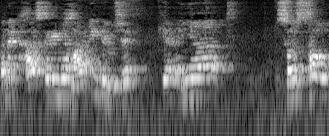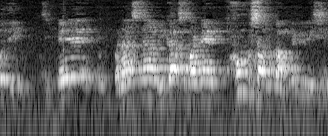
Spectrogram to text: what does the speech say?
અને ખાસ કરીને માર્કિંગ કર્યું છે કે અહીંયા સંસ્થાઓ બધી એ બનાસના વિકાસ માટે ખૂબ સારું કામ કરી રહી છે.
